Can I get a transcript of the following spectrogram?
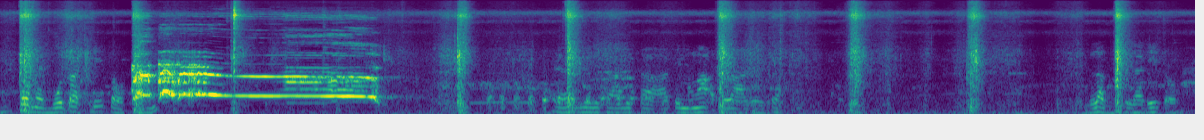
Ito, may butas dito. Kaya delikado sa ating mga apalado ito. Vlog sila dito.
